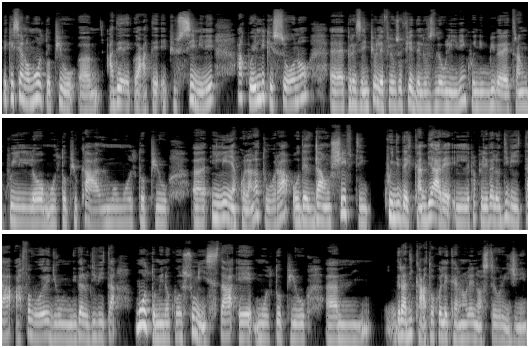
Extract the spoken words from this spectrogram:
e che siano molto più eh, adeguate e più simili a quelli che sono, eh, per esempio, le filosofie dello slow living, quindi un vivere tranquillo, molto più calmo, molto più eh, in linea con la natura, o del downshifting, quindi del cambiare il proprio livello di vita a favore di un livello di vita molto meno consumista e molto più um, radicato a quelle che erano le nostre origini.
